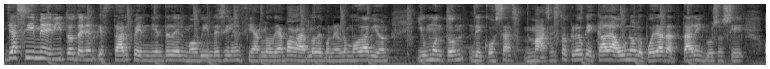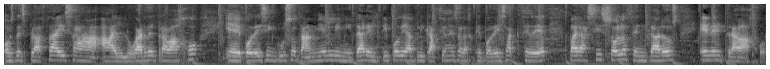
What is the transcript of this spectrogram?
y así me evito tener que estar pendiente del móvil, de silenciarlo, de apagarlo, de ponerlo en modo avión y un montón de cosas más. Esto creo que cada uno lo puede adaptar, incluso si os desplazáis al lugar de trabajo, eh, podéis incluso también limitar el tipo de aplicaciones a las que podéis acceder para así solo centraros en el trabajo.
